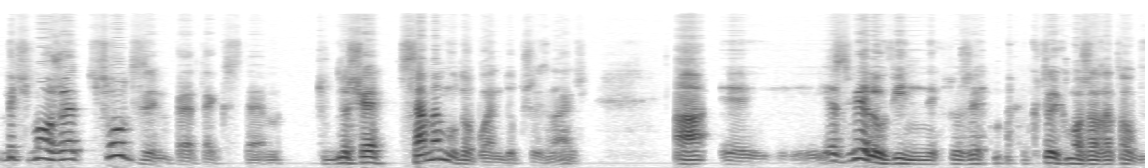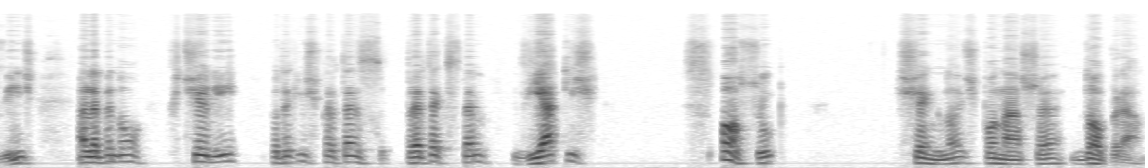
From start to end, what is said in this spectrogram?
być może cudzym pretekstem, trudno się samemu do błędu przyznać, a y, jest wielu winnych, którzy, których można za to obwinić, ale będą chcieli pod jakimś pretekstem w jakiś sposób sięgnąć po nasze dobra.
